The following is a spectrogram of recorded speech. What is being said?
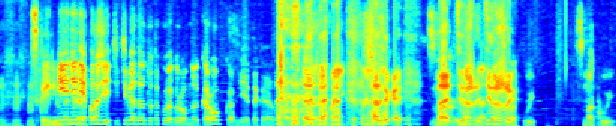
Skyrim. Не-не-не, подожди, тебе дают такую огромную коробку, а мне такая... Да-да-да, маленькая, маленькая. На, держи, держи. Смакуй, смакуй,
